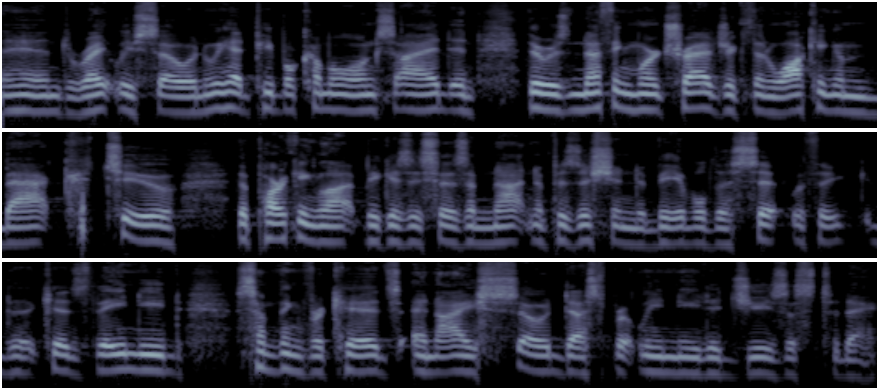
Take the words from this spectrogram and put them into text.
and rightly so. And we had people come alongside, and there was nothing more tragic than walking them back to the parking lot because he says, I'm not in a position to be able to sit with the, the kids. They need something for kids, and I so desperately needed Jesus today.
